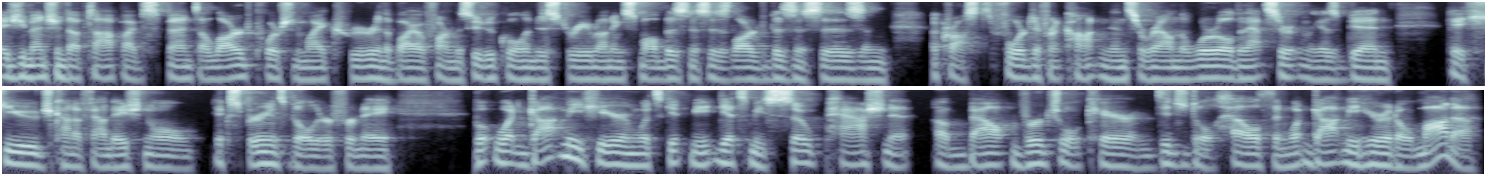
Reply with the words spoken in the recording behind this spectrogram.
As you mentioned up top, I've spent a large portion of my career in the biopharmaceutical industry, running small businesses, large businesses, and across four different continents around the world. And that certainly has been a huge kind of foundational experience builder for me. But what got me here and what's get me gets me so passionate about virtual care and digital health and what got me here at Omada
